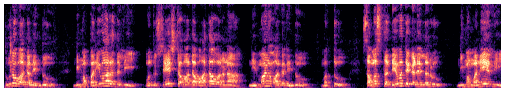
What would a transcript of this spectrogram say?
ದೂರವಾಗಲೆಂದು, ನಿಮ್ಮ ಪರಿವಾರದಲ್ಲಿ ಒಂದು ಶ್ರೇಷ್ಠವಾದ ವಾತಾವರಣ ನಿರ್ಮಾಣವಾಗಲೆಂದು ಮತ್ತು ಸಮಸ್ತ ದೇವತೆಗಳೆಲ್ಲರೂ ನಿಮ್ಮ ಮನೆಯಲ್ಲಿ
